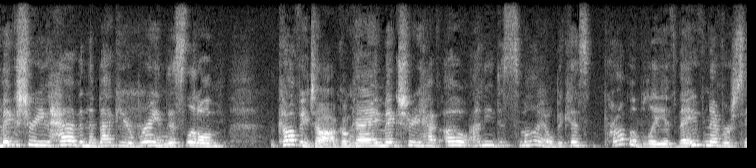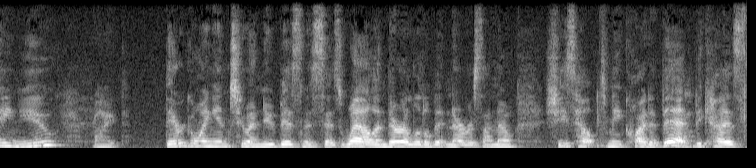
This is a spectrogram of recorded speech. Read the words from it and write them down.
make sure you have in the back of your brain this little coffee talk, okay? Make sure you have, oh, I need to smile because probably if they've never seen you, Right. They're going into a new business as well and they're a little bit nervous. I know she's helped me quite a bit because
